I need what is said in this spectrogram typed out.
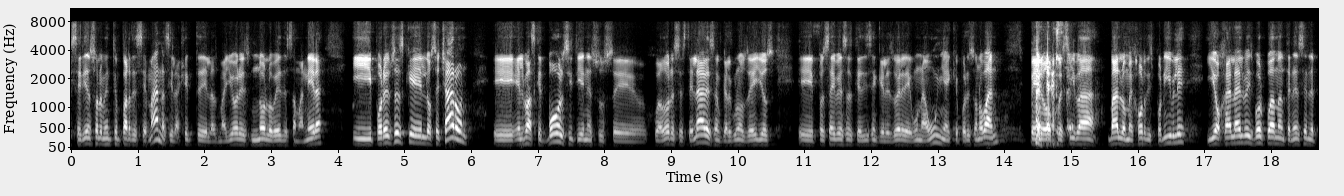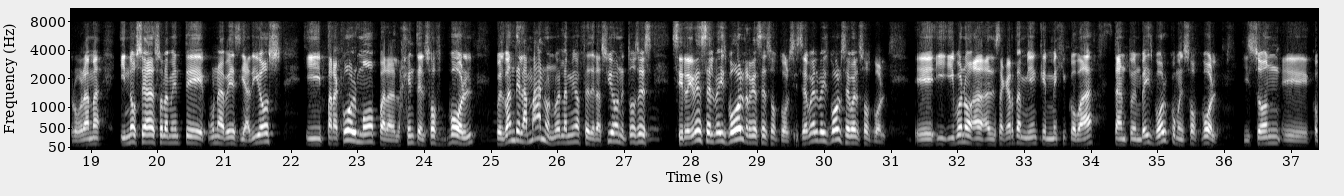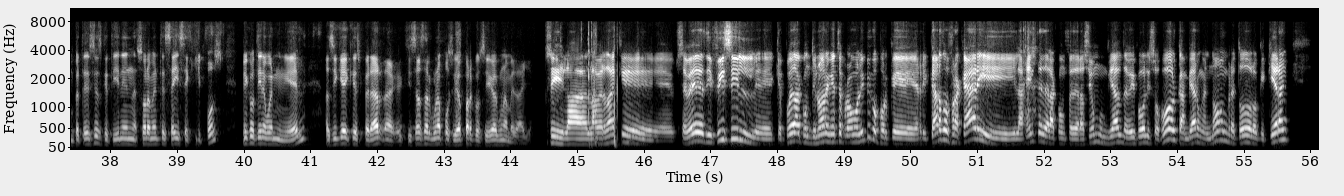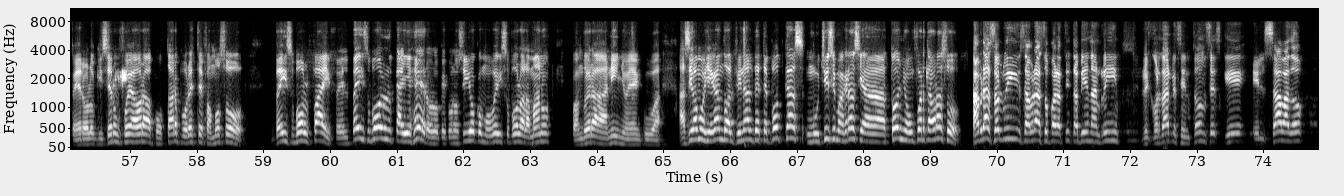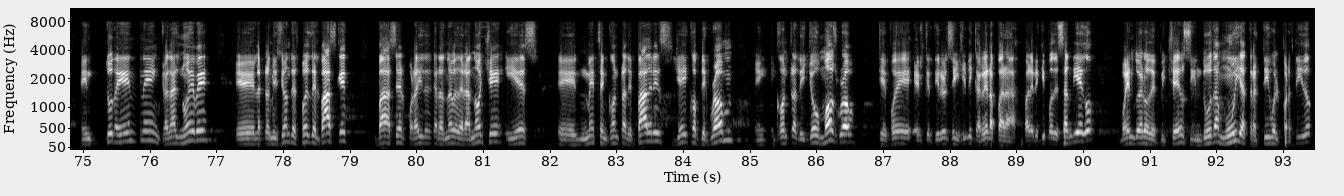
serían solamente un par de semanas y la gente de las mayores no lo ve de esa manera. Y por eso es que los echaron. Eh, el básquetbol sí tiene sus eh, jugadores estelares, aunque algunos de ellos, eh, pues hay veces que dicen que les duele una uña y que por eso no van, pero pues sí va, va lo mejor disponible y ojalá el béisbol pueda mantenerse en el programa y no sea solamente una vez y adiós. Y para colmo, para la gente del softball, pues van de la mano, no es la misma federación. Entonces, si regresa el béisbol, regresa el softball. Si se va el béisbol, se va el softball. y, bueno, a, a destacar también que México va tanto en béisbol como en softball y son eh, competencias que tienen solamente seis equipos. México tiene buen nivel, así que hay que esperar quizás alguna posibilidad para conseguir alguna medalla. Sí, la, la verdad es que se ve difícil eh, que pueda continuar en este programa olímpico porque Ricardo Fracari y la gente de la Confederación Mundial de Béisbol y Softball cambiaron el nombre, todo lo que quieran, pero lo que hicieron fue ahora apostar por este famoso Baseball Five, el béisbol callejero, lo que conocí yo como béisbol a la mano cuando era niño en Cuba. Así vamos llegando al final de este podcast. Muchísimas gracias, Toño. Un fuerte abrazo. Abrazo, Luis. Abrazo para ti también, Henry. Recordarles entonces que el sábado en TUDN, en Canal 9, eh, la transmisión después del básquet va a ser por ahí de las 9 de la noche y es eh, Mets en contra de Padres, Jacob de Grom en contra de Joe Musgrove, que fue el que tiró el sin y carrera para, para el equipo de San Diego buen duelo de picheo, sin duda, muy atractivo el partido.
